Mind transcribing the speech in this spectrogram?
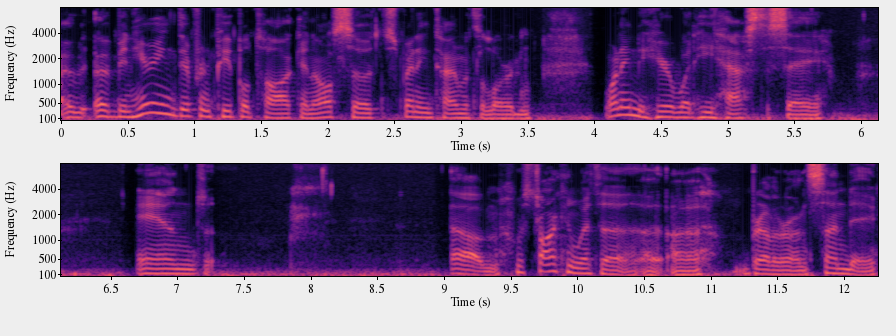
I've been hearing different people talk and also spending time with the Lord and wanting to hear what He has to say. And um, was talking with a, a, a brother on Sunday,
